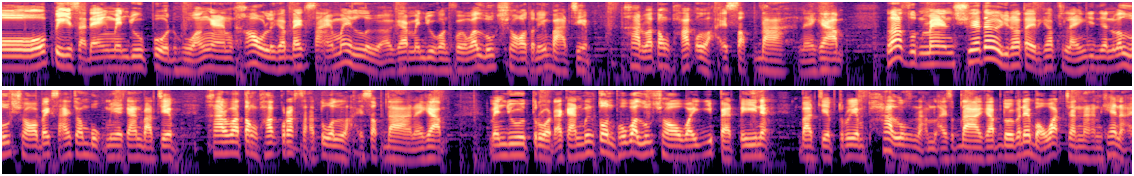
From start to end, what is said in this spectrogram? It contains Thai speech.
โอ้ ปีแสดงแมนยูปวดหัวงานเข้าเลยครับแบ็กซ้ายไม่เหลือครับแมนยูคอนเฟิร์มว่าลุกชอตอนนี้บาดเจ็บ คาดว่าต้องพักหลายสัปดาห์นะครับล่าสุดแมนเชสเตอร์ยูไนเต็ดครับแถลงยืนยันว่าลุกชอแบ็กซ้ายจอมบุกมีอาการบาดเจ็บ คาดว่าต้องพักรักษาตัวหลายสัปดาห์นะครับแมนยูตรวจอาการเบื้องต้นพบว่าลุกชอวัย 28 ปีเนี่ย บาดเจ็บเตรียมพลาดลงสนามหลายสัปดาห์ครับ โดยไม่ได้บอกว่าจะนานแค่ไหน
